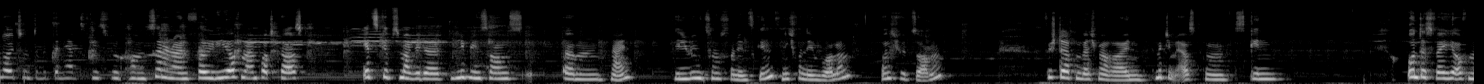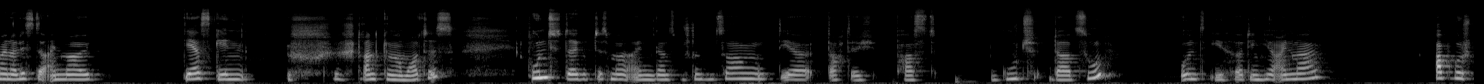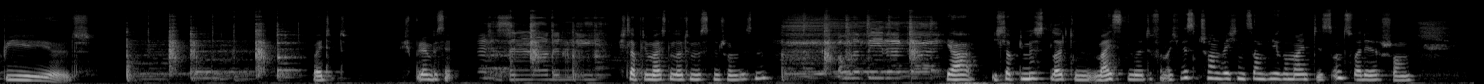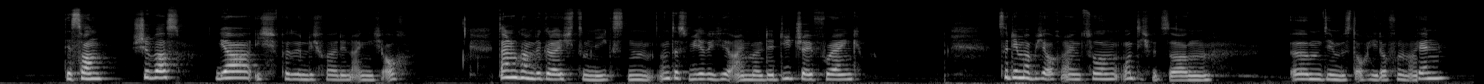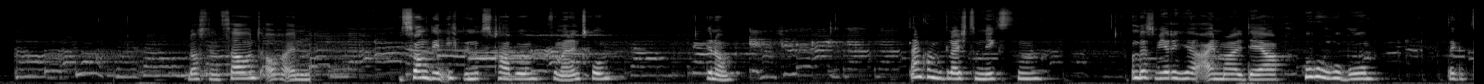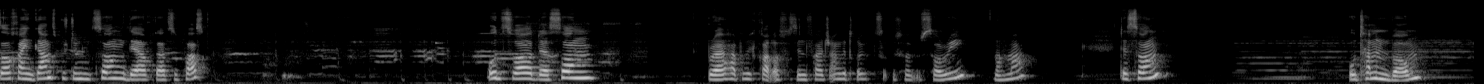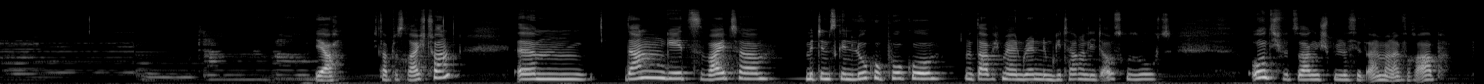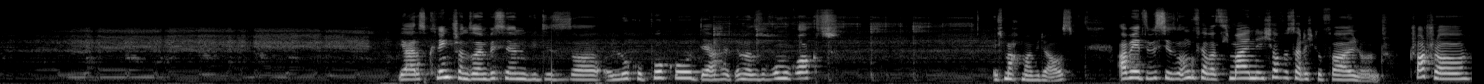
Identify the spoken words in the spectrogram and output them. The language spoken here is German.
Leute und damit ein herzliches Willkommen zu einer neuen Folge hier auf meinem Podcast. Jetzt gibt es mal wieder die Lieblingssongs, ähm, nein, die Lieblingssongs von den Skins, nicht von den Rollern. Und ich würde sagen, wir starten gleich mal rein mit dem ersten Skin. Und das wäre hier auf meiner Liste einmal der Skin Strandgänger Mortis. Und da gibt es mal einen ganz bestimmten Song, der dachte ich passt gut dazu. Und ihr hört ihn hier einmal abgespielt. Waitet. Ich spiele ein bisschen. Ich glaube, die meisten Leute müssten schon wissen. Ja, ich glaube, die müssten Leute, meisten Leute von euch wissen schon, welchen Song hier gemeint ist. Und zwar der Song. Der Song Shivers. Ja, ich persönlich feiere den eigentlich auch. Dann kommen wir gleich zum nächsten. Und das wäre hier einmal der DJ Frank. Zudem habe ich auch einen Song und ich würde sagen, ähm, den müsste auch jeder von euch kennen. Lost in Sound, auch ein Song, den ich benutzt habe für mein Intro. Genau. Dann kommen wir gleich zum nächsten. Und das wäre hier einmal der Hohohobo. Da gibt es auch einen ganz bestimmten Song, der auch dazu passt. Und zwar der Song. Bruh, habe ich gerade aus Versehen falsch angedrückt. Sorry. Nochmal. Der Song. O Tannenbaum. Ja, ich glaube, das reicht schon. Ähm, dann geht's weiter mit dem Skin Loco Poco. Und da habe ich mir ein random Gitarrenlied ausgesucht. Und ich würde sagen, ich spiele das jetzt einmal einfach ab. Ja, das klingt schon so ein bisschen wie dieser Loco Poco, der halt immer so rumrockt. Ich mach mal wieder aus. Aber jetzt wisst ihr so ungefähr, was ich meine. Ich hoffe, es hat euch gefallen und ciao, ciao.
